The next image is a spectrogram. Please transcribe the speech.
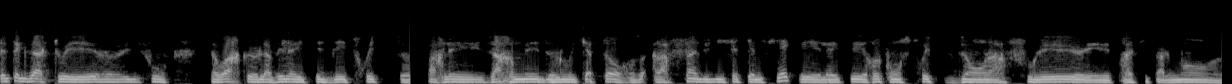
C'est exact, oui. Euh, il faut savoir que la ville a été détruite par les armées de Louis XIV à la fin du XVIIe siècle et elle a été reconstruite dans la foulée et principalement euh,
